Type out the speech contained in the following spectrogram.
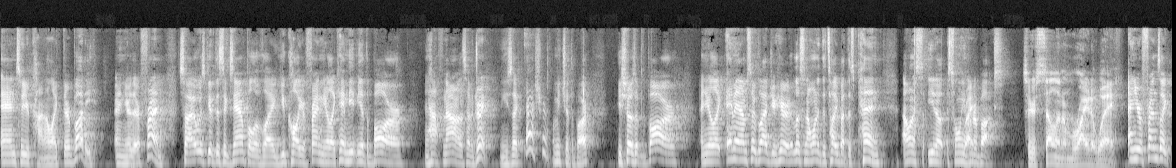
and so you're kind of like their buddy, and you're their friend. So I always give this example of like you call your friend, and you're like, hey, meet me at the bar in half an hour. Let's have a drink. And he's like, yeah, sure, I'll meet you at the bar. He shows up at the bar, and you're like, hey man, I'm so glad you're here. Listen, I wanted to tell you about this pen. I want to, you know, it's only Right. hundred bucks. So you're selling them right away. and your friend's like,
